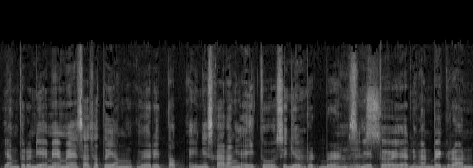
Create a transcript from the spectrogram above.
yang turun di MMA salah satu yang very top ini sekarang ya itu si Gilbert Burns Yes. gitu ya dengan background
